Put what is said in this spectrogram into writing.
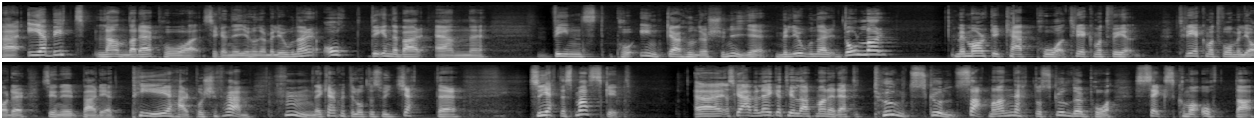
Uh, ebit landade på cirka 900 miljoner och det innebär en vinst på ynka 129 miljoner dollar med market cap på 3,2 3,2 miljarder så innebär det ett PE här på 25. Hmm, det kanske inte låter så jätte så jättesmaskigt. Eh, jag ska även lägga till att man är rätt tungt skuldsatt. Man har nettoskulder på 6,8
